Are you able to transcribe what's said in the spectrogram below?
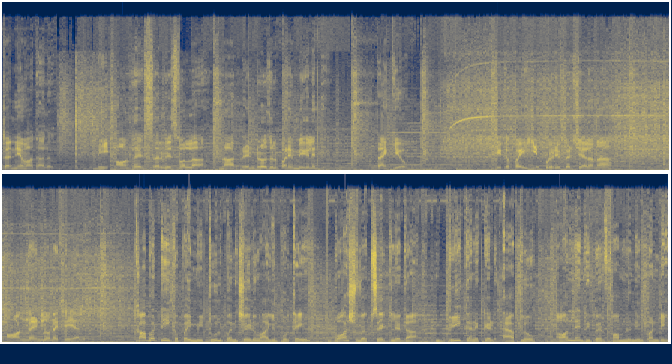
ధన్యవాదాలు. మీ ఆన్లైన్ సర్వీస్ వల్ల నా రెండు రోజుల పని మిగిలింది. Thank you. ఇకపై ఎప్పుడు రిపేర్ చేయాలన్నా ఆన్లైన్లోనే చేయాలి. కాబట్టి ఇకపై మీ టూల్ పనిచేయడం ఆగిపోతే బాష్ వెబ్సైట్ లేదా బీ కనెక్టెడ్ యాప్లో ఆన్లైన్ రిపేర్ ఫామ్ను నింపండి.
